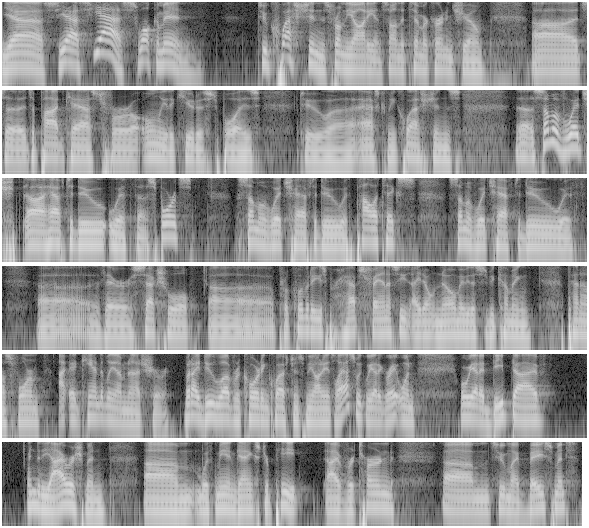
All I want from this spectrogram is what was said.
Yes, yes, yes. Welcome in to questions from the audience on the Tim McKernan Show. Uh, it's a it's a podcast for only the cutest boys to uh, ask me questions. Uh, some of which uh, have to do with uh, sports, some of which have to do with politics, some of which have to do with uh, their sexual uh, proclivities, perhaps fantasies. I don't know. Maybe this is becoming Penthouse Forum. I, uh, candidly, I'm not sure. But I do love recording questions from the audience. Last week we had a great one where we had a deep dive into the Irishman um, with me and Gangster Pete. I've returned um, to my basement,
